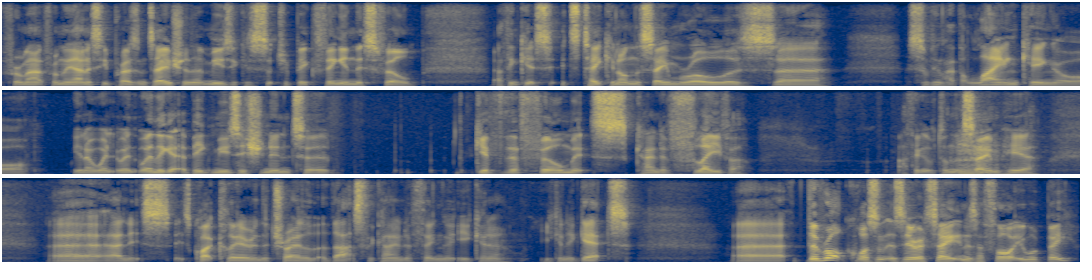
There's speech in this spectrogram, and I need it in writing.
from out from the Annecy presentation that music is such a big thing in this film. I think it's it's taken on the same role as uh, something like The Lion King, or you know, when, when they get a big musician in to give the film its kind of flavour. I think they've done the same here, uh, and it's it's quite clear in the trailer that that's the kind of thing that you're gonna you're gonna get. Uh, the Rock wasn't as irritating as I thought he would be.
